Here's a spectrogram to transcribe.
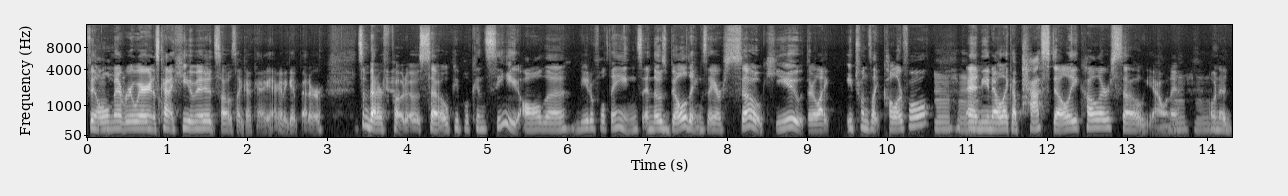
film everywhere and it's kind of humid so i was like okay i gotta get better some better photos so people can see all the beautiful things and those buildings they are so cute they're like each one's like colorful Mhm. and you know like a pastel color so yeah i want to i Mhm. want to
